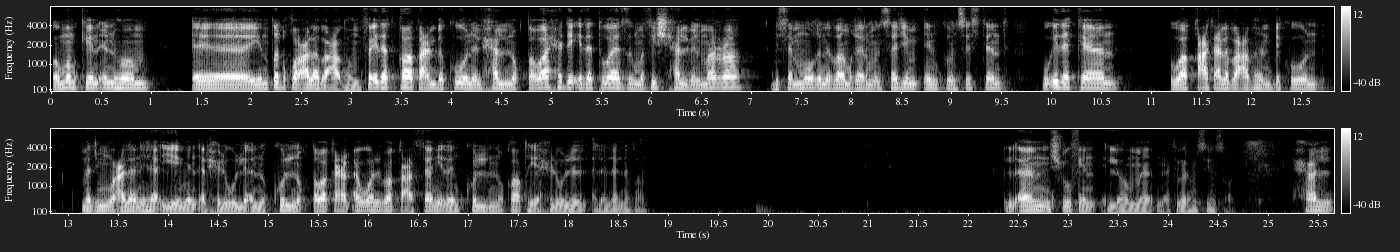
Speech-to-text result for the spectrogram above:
وممكن إنهم ينطبقوا على بعضهم. فإذا تقاطع بكون الحل نقطة واحدة. إذا توازن ما فيش حل بالمرة بسموه نظام غير منسجم inconsistent. وإذا كان واقعات على بعضهن بيكون مجموعة لا نهائية من الحلول لأنه كل نقطة واقع الأول واقع الثاني إذا كل النقاط هي حلول للنظام الآن نشوف اللي هم نعتبرهم سين صاد. حل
